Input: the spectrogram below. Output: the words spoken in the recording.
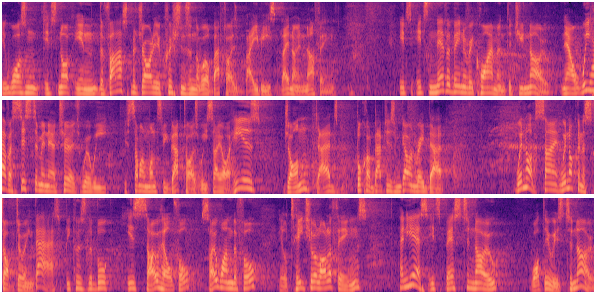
It wasn't, it's not in the vast majority of Christians in the world baptize babies. They know nothing. It's, it's never been a requirement that you know. Now, we have a system in our church where we, if someone wants to be baptized, we say, oh, here's John, Dad's book on baptism, go and read that. We're not saying, we're not going to stop doing that because the book is so helpful, so wonderful. It'll teach you a lot of things. And yes, it's best to know what there is to know.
